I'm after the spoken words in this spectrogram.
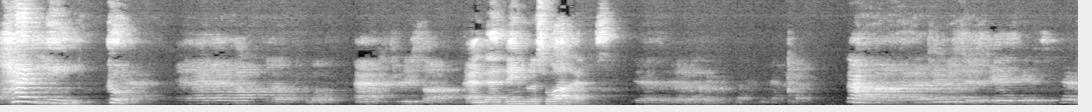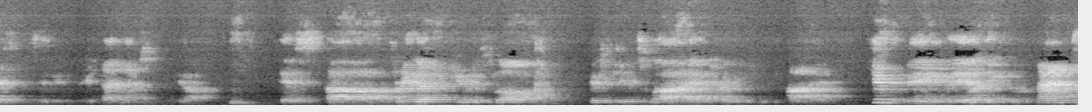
Had he? Good. And three sons. And their nameless wives. Now, Genesis is, is very specific. The dimension is uh, 300 cubits long, 50 cubits wide, 20 cubits high. Cubit being the uh, length of man's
